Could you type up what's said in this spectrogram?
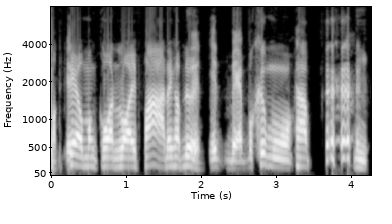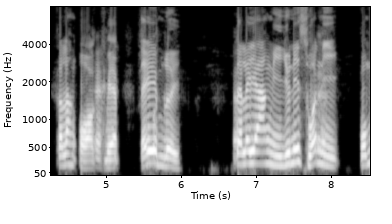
บักแก้วมังกรลอยฟ้าได้อครับเด้อเฮ็ดเฮ็ดแบบบ่คือหมู่ครับ นี่กำลังออกแบบเต็มเลย แต่ละอย่างนี่อยู่ในสวนนี่ กลม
